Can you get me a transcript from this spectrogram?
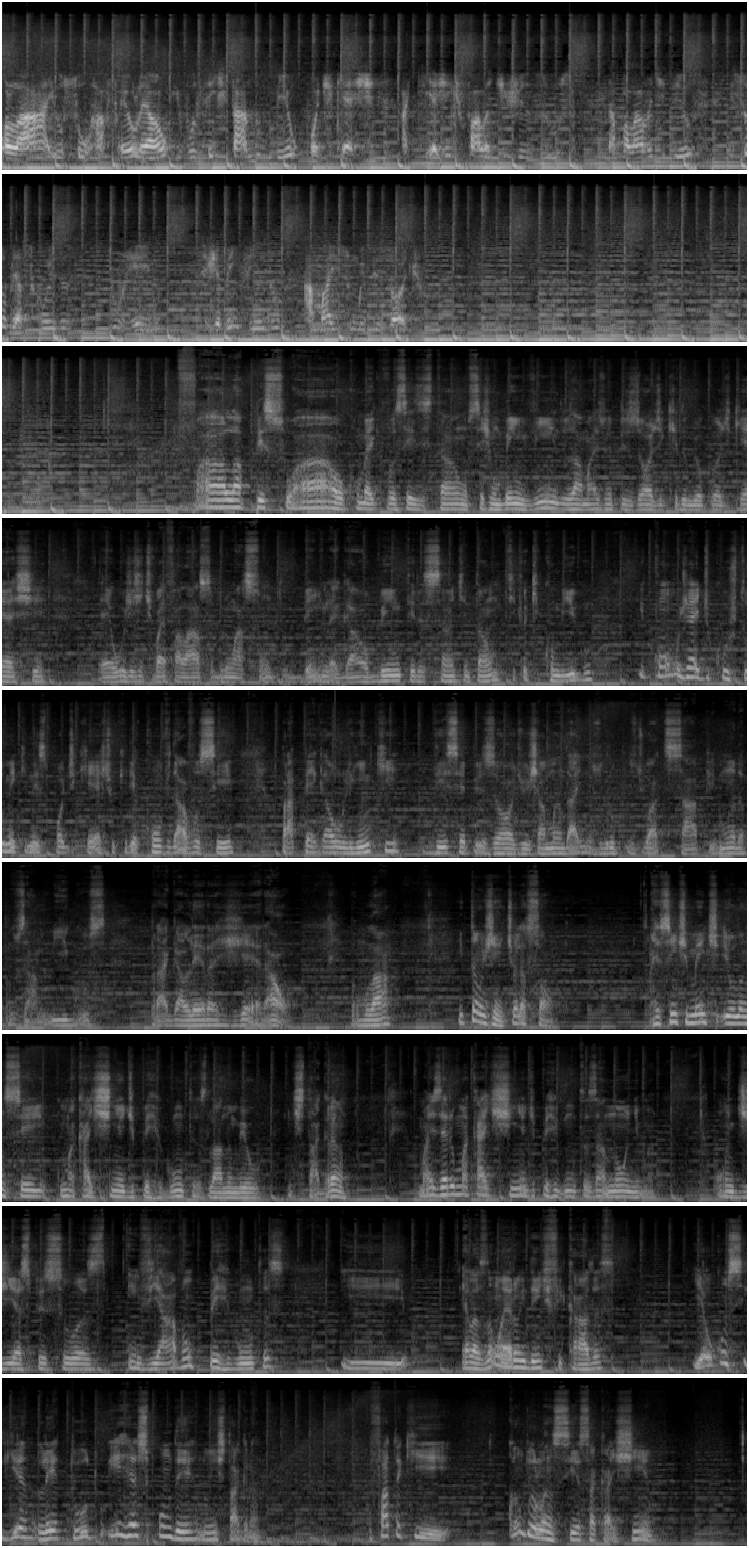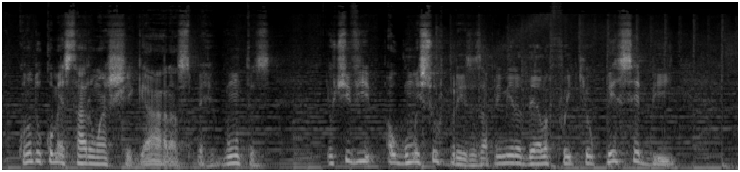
Olá, eu sou Rafael Leal e você está no meu podcast. Aqui a gente fala de Jesus, da palavra de Deus e sobre as coisas do reino. Seja bem-vindo a mais um episódio. Fala pessoal, como é que vocês estão? Sejam bem-vindos a mais um episódio aqui do meu podcast. É, hoje a gente vai falar sobre um assunto bem legal, bem interessante, então fica aqui comigo. E como já é de costume aqui nesse podcast, eu queria convidar você para pegar o link desse episódio já mandar aí nos grupos de WhatsApp, manda para os amigos, para a galera geral. Vamos lá? Então, gente, olha só. Recentemente eu lancei uma caixinha de perguntas lá no meu Instagram, mas era uma caixinha de perguntas anônima onde as pessoas enviavam perguntas e elas não eram identificadas e eu conseguia ler tudo e responder no Instagram. O fato é que quando eu lancei essa caixinha, quando começaram a chegar as perguntas, eu tive algumas surpresas. A primeira dela foi que eu percebi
